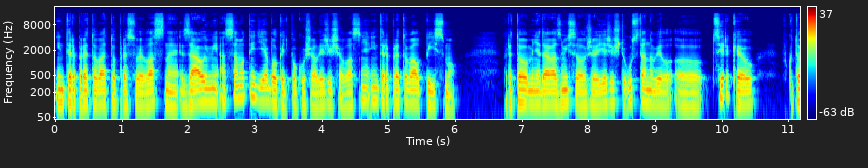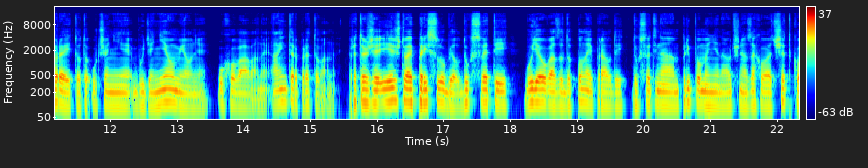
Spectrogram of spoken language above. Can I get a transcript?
interpretovať to pre svoje vlastné záujmy a samotný diabol, keď pokúšal Ježiša, vlastne interpretoval písmo. Preto mne dáva zmysel, že Ježiš tu ustanovil uh, cirkev, ktorej toto učenie bude neomilne uchovávané a interpretované. Pretože Ježiš to aj prislúbil, Duch Svetý bude uvádzať do plnej pravdy, Duch Svetý nám pripomenie, naučí nás zachovať všetko,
